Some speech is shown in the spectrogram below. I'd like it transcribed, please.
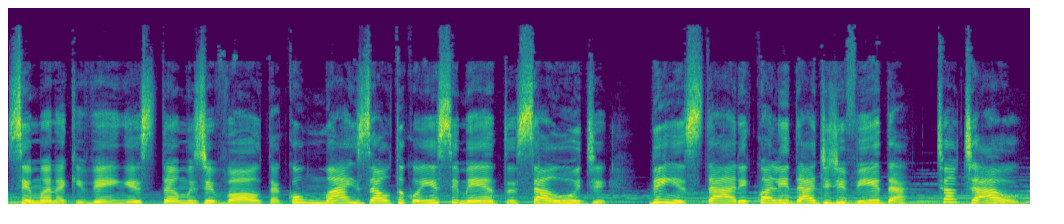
Semana que vem estamos de volta com mais autoconhecimento, saúde, bem-estar e qualidade de vida. Tchau, tchau!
